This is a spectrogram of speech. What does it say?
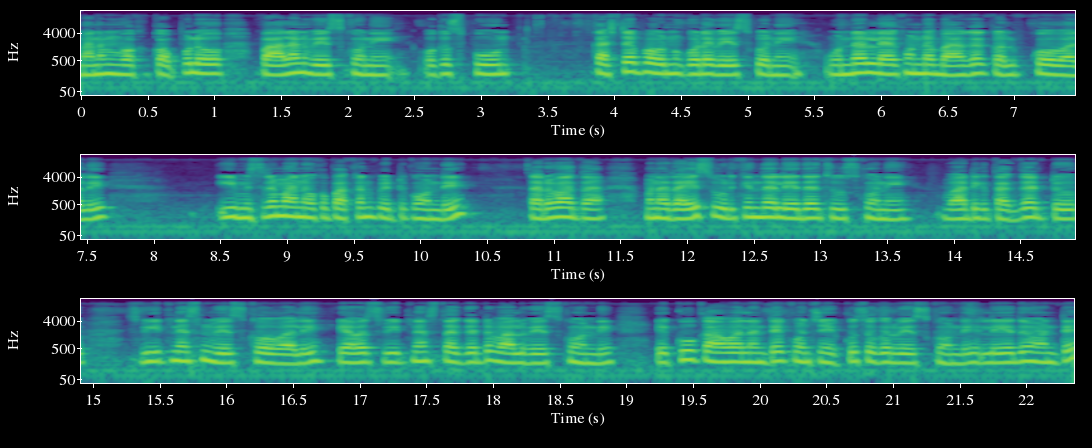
మనం ఒక కప్పులో పాలను వేసుకొని ఒక స్పూన్ కస్టర్డ్ పౌడర్ను కూడా వేసుకొని ఉండలు లేకుండా బాగా కలుపుకోవాలి. ఈ మిశ్రమాన్ని ఒక పక్కన పెట్టుకోండి. తర్వాత మన రైస్ ఉడికిందా లేదా చూసుకొని వాటికి తగ్గట్టు స్వీట్నెస్ని వేసుకోవాలి. ఎవరి స్వీట్నెస్ తగ్గట్టు వాళ్ళు వేసుకోండి. ఎక్కువ కావాలంటే కొంచెం ఎక్కువ షుగర్ వేసుకోండి. లేదు అంటే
